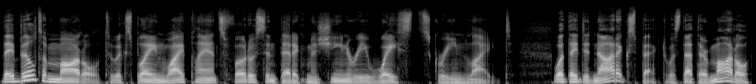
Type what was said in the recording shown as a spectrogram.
They built a model to explain why plants' photosynthetic machinery wastes green light. What they did not expect was that their model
